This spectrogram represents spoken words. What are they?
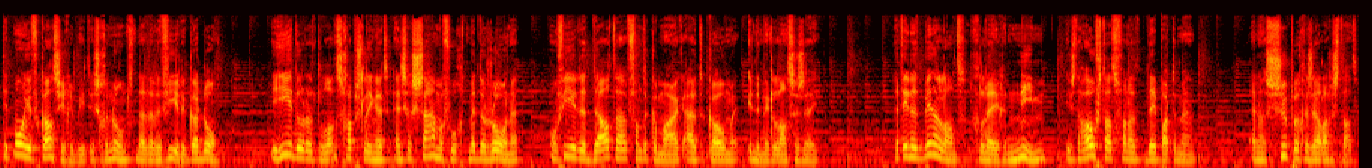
Dit mooie vakantiegebied is genoemd naar de rivier de Gardon, die hier door het landschap slingert en zich samenvoegt met de Rhône om via de delta van de Camargue uit te komen in de Middellandse Zee. Het in het binnenland gelegen Nîmes is de hoofdstad van het departement en een supergezellige stad.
